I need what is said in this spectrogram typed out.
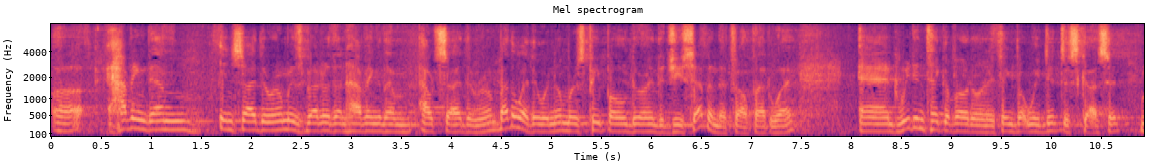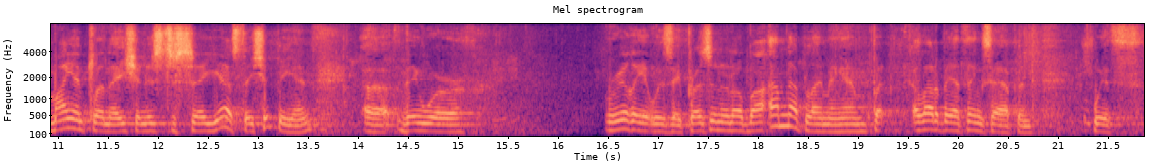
uh, having them inside the room is better than having them outside the room. By the way, there were numerous people during the G7 that felt that way. And we didn't take a vote or anything, but we did discuss it. My inclination is to say, yes, they should be in. Uh, they were really, it was a President Obama. I'm not blaming him, but a lot of bad things happened with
